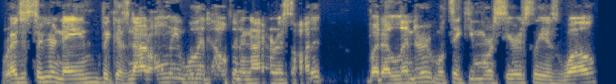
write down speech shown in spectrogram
register your name because not only will it help in an irs audit but a lender will take you more seriously as well.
